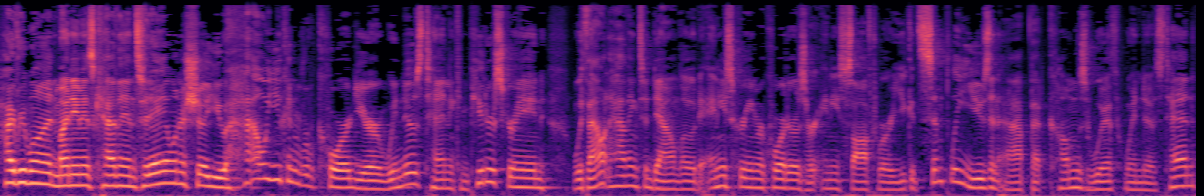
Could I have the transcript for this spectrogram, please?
Hi everyone, my name is Kevin. Today I want to show you how you can record your Windows 10 computer screen without having to download any screen recorders or any software. You could simply use an app that comes with Windows 10.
